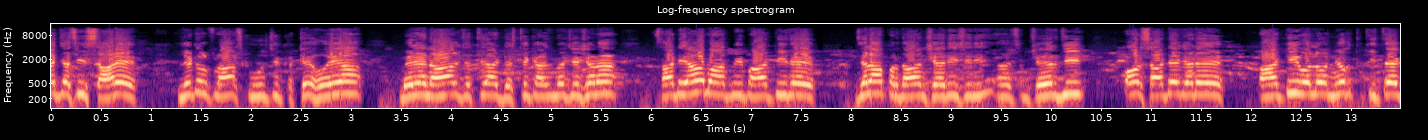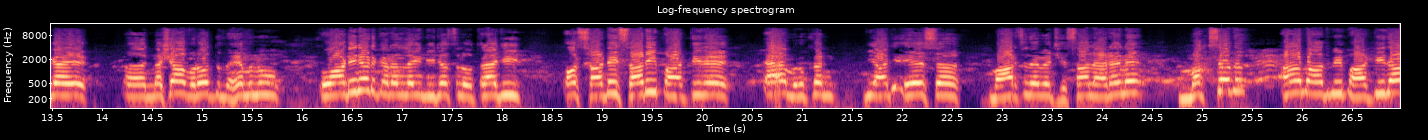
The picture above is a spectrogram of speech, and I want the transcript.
ਅੱਜ ਅਸੀਂ ਸਾਰੇ ਲਿਟਲ ਫਲਾਰ ਸਕੂਲ 'ਚ ਇਕੱਠੇ ਹੋਏ ਆ ਮੇਰੇ ਨਾਲ ਜਿੱਥੇ ਆ ਡਿਸਟ੍ਰਿਕਟ ਐਡਮਿਨਿਸਟ੍ਰੇਸ਼ਨ ਆ, ਸਾਡੇ ਆਮ ਆਦਮੀ ਪਾਰਟੀ ਦੇ ਜ਼ਿਲ੍ਹਾ ਪ੍ਰਧਾਨ ਸ਼ਹਿਰੀ ਸ਼੍ਰੀ ਸ਼ਮਸ਼ੇਰ ਜੀ ਔਰ ਸਾਡੇ ਜਿਹੜੇ ਪਾਰਟੀ ਵੱਲੋਂ ਨਿਯੁਕਤ ਕੀਤੇ ਗਏ ਨਸ਼ਾ ਵਿਰੋਧ ਮੁਹਿੰਮ ਨੂੰ ਕੋਆਰਡੀਨੇਟ ਕਰਨ ਲਈ ਨੀਰਜ ਸਲੋਤਰਾ ਜੀ ਔਰ ਸਾਡੀ ਸਾਰੀ ਪਾਰਟੀ ਦੇ ਅਹਿਮ ਰੁਕਨ ਵੀ ਅੱਜ ਇਸ ਮਾਰਚ ਦੇ ਵਿੱਚ ਹਿੱਸਾ ਲੈ ਰਹੇ ਨੇ। ਮਕਸਦ ਆਮ ਆਦਮੀ ਪਾਰਟੀ ਦਾ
